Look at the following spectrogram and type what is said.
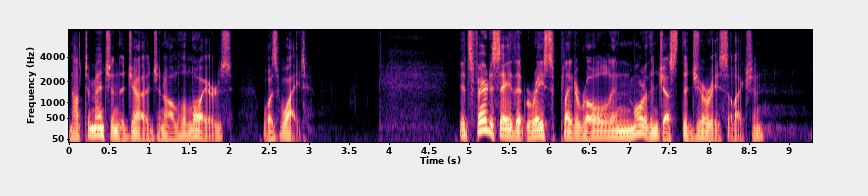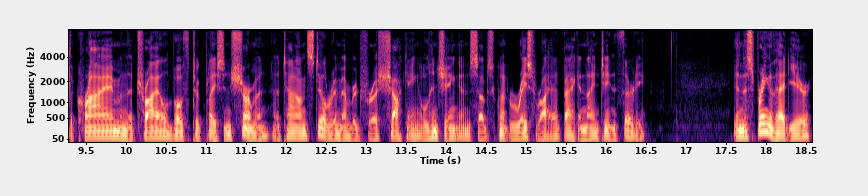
not to mention the judge and all the lawyers, was white. It's fair to say that race played a role in more than just the jury selection. The crime and the trial both took place in Sherman, a town still remembered for a shocking lynching and subsequent race riot back in 1930. In the spring of that year,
